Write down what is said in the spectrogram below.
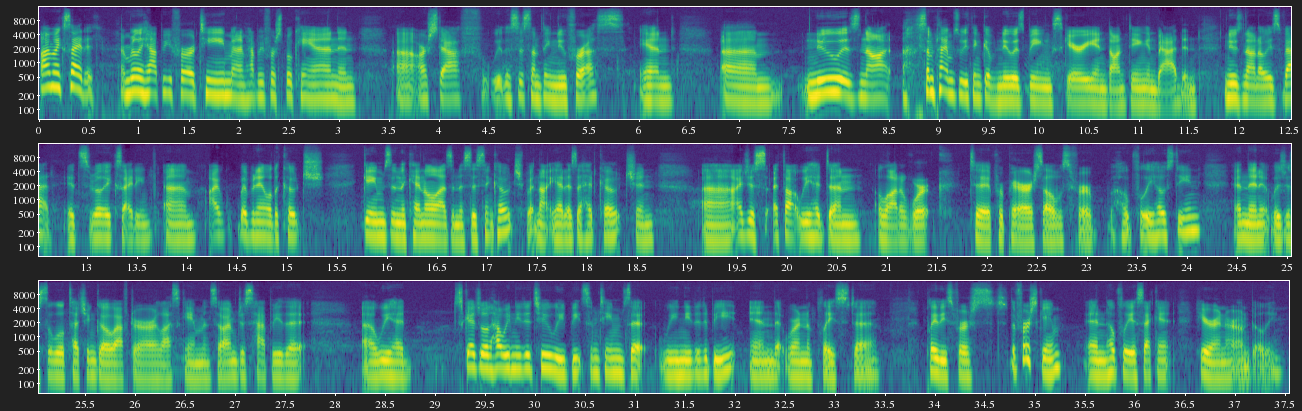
I'm excited. I'm really happy for our team, and I'm happy for Spokane and uh, our staff. This is something new for us, and um, new is not. Sometimes we think of new as being scary and daunting and bad, and new is not always bad. It's really exciting. Um, I've, I've, been able to coach games in the kennel as an assistant coach, but not yet as a head coach, and uh, I just I thought we had done a lot of work to prepare ourselves for hopefully hosting, and then it was just a little touch and go after our last game, and so I'm just happy that uh, we had scheduled how we needed to. We beat some teams that we needed to beat, and that we're in a place to play these first the first game and hopefully a second here in our own building.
